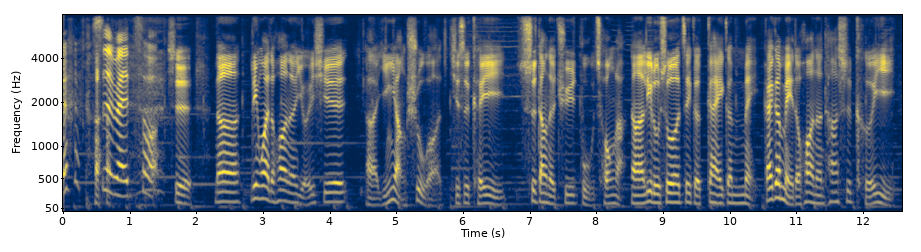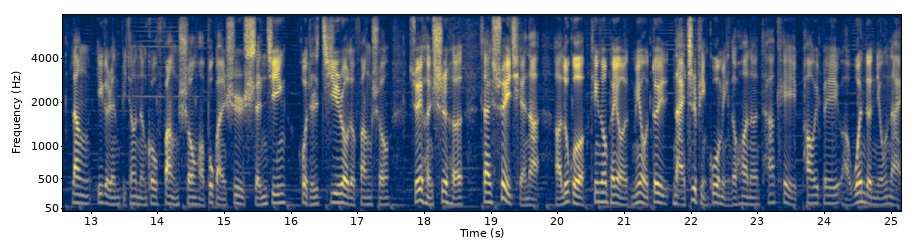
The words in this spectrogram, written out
是没错。是那另外的话呢，有一些呃营养素啊，其实可以适当的去补充啊。那例如说这个钙跟镁，钙跟镁的话呢，它是可以。让一个人比较能够放松哈，不管是神经或者是肌肉的放松，所以很适合在睡前呐啊。如果听众朋友没有对奶制品过敏的话呢，他可以泡一杯啊温的牛奶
